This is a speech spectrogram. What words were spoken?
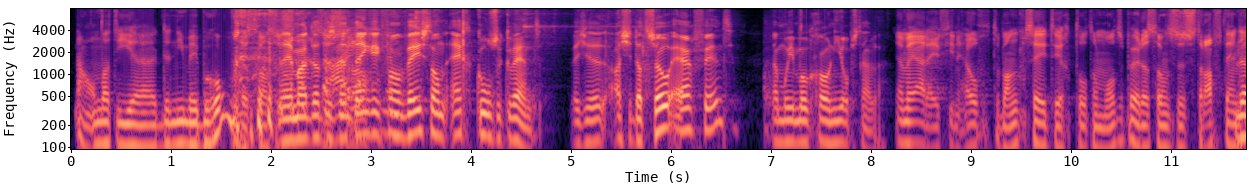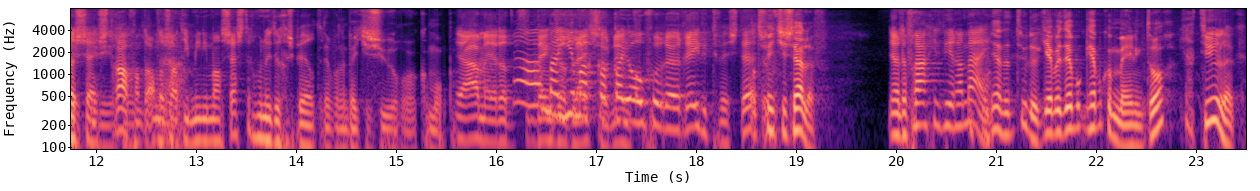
Nou, omdat hij eh, er niet mee begon. Dat zo- Nee, maar dat is dan denk ik van, wees dan echt consequent. Weet je, als je dat zo erg vindt, dan moet je hem ook gewoon niet opstellen. Ja, maar ja, daar heeft hij een helft op de bank gezeten tegen Tottenham Hotspur. Dat is dan zijn straf, denk Dat ik. is zijn straf, want anders ja. had hij minimaal 60 minuten gespeeld. Dat is wel een beetje zuur hoor, kom op. Ja, maar ja, dat Ja, denk maar ik hier dat mag, kan je over eh, reden twisten. Wat vind je zelf? Ja, dan vraag je het weer aan mij. Ja, natuurlijk. Jij bent, je hebt ook een mening, toch? Ja, tuurlijk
